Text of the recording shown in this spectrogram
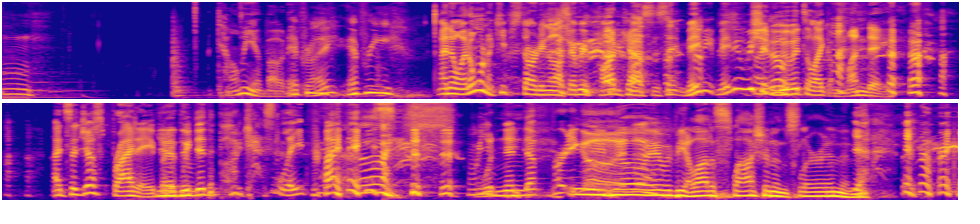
Tell me about it, Every right? every I know I don't want to keep starting off every podcast the same. Maybe maybe we should move it to like a Monday. I'd suggest Friday, but Yeah, if we did the podcast late Fridays, wouldn't end up pretty you good. know it would be a lot of sloshing and slurring and Yeah, right.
